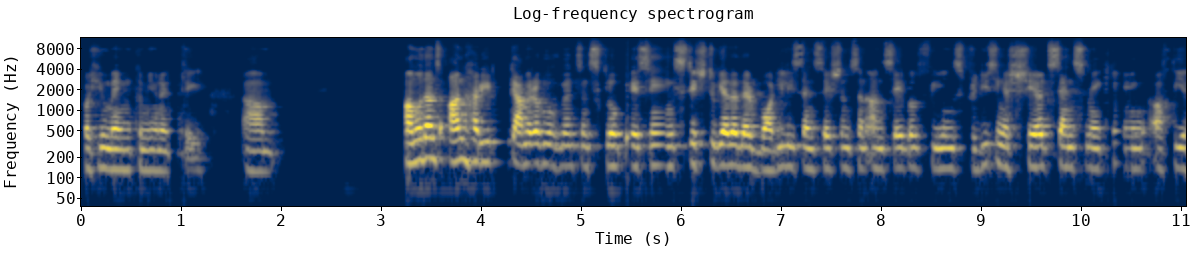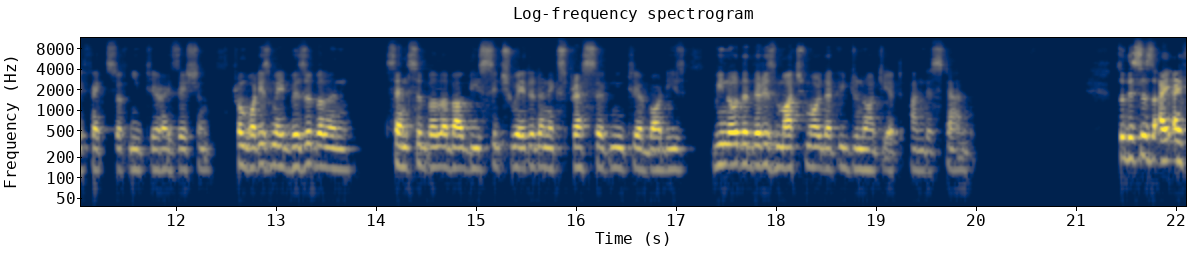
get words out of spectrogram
for humane community. Um, Amudan's unhurried camera movements and slow pacing stitch together their bodily sensations and unstable feelings, producing a shared sense making of the effects of nuclearization. From what is made visible and sensible about these situated and expressive nuclear bodies, we know that there is much more that we do not yet understand. So this is, I, I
